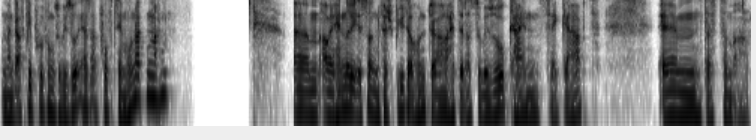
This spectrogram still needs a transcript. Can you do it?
man darf die Prüfung sowieso erst ab 15 Monaten machen. Ähm, aber Henry ist so ein verspielter Hund, da hätte das sowieso keinen Zweck gehabt, ähm, das zu machen.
